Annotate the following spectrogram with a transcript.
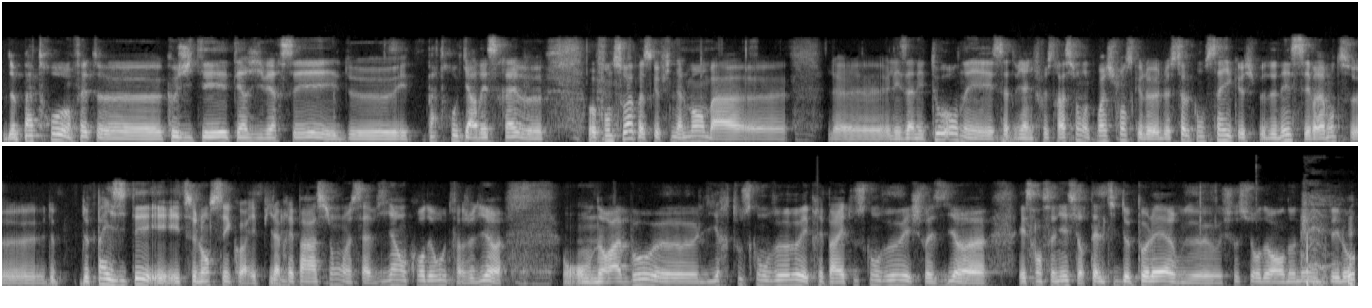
de pas trop en fait euh, cogiter, tergiverser et de et pas trop garder ce rêve euh, au fond de soi parce que finalement bah euh, les années tournent et ça devient une frustration. Donc moi je pense que le, seul conseil que je peux donner c'est vraiment de, se, de, de pas hésiter et, de se lancer quoi. Et puis la mmh. préparation ça vient en cours de route. Enfin je veux dire on aura beau euh, lire tout ce qu'on veut et préparer tout ce qu'on veut et choisir euh, et se renseigner sur tel type de polaire ou de chaussures de randonnée ou de vélo.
